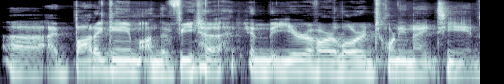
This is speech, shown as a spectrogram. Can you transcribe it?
Uh, I bought a game on the Vita in the year of our Lord 2019.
